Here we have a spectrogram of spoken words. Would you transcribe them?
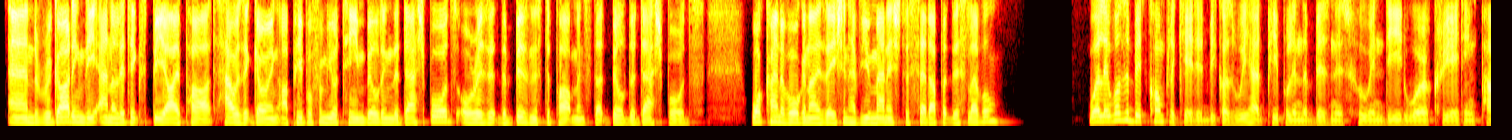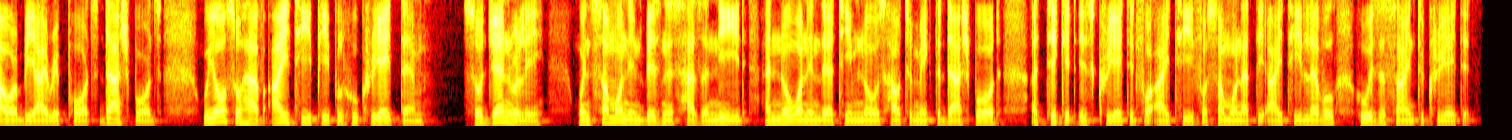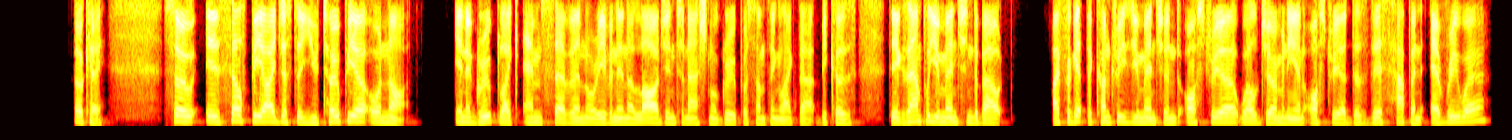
And regarding the analytics BI part, how is it going? Are people from your team building the dashboards, or is it the business departments that build the dashboards? What kind of organization have you managed to set up at this level? Well, it was a bit complicated because we had people in the business who indeed were creating Power BI reports, dashboards. We also have IT people who create them. So, generally, when someone in business has a need and no one in their team knows how to make the dashboard, a ticket is created for IT for someone at the IT level who is assigned to create it. Okay. So, is Self BI just a utopia or not? in a group like M7 or even in a large international group or something like that? Because the example you mentioned about I forget the countries you mentioned Austria, well, Germany and Austria. Does this happen everywhere?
